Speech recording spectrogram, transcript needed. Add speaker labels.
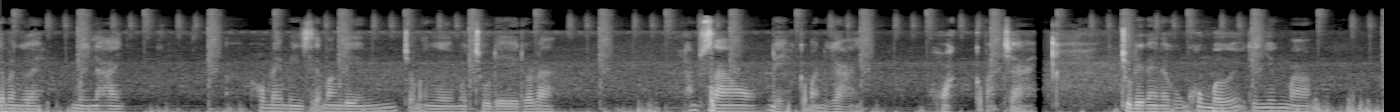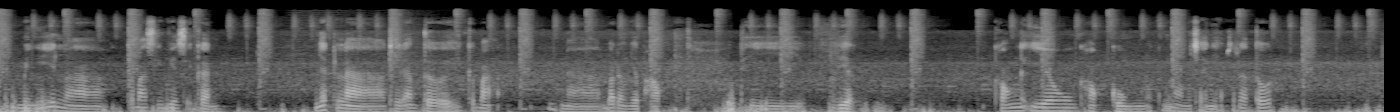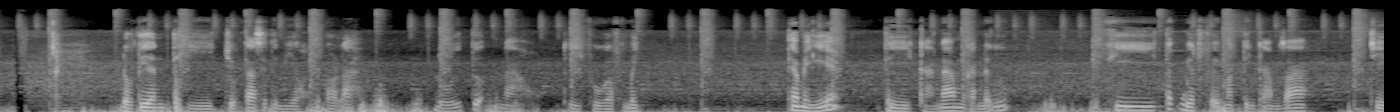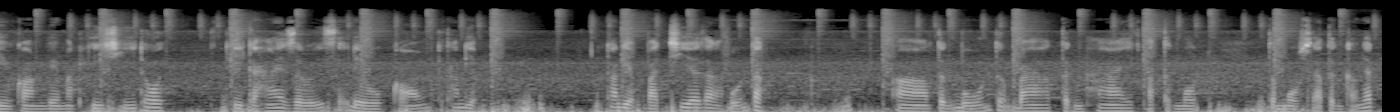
Speaker 1: chào mọi người, mình là Hành. Hôm nay mình sẽ mang đến cho mọi người một chủ đề đó là Làm sao để các bạn gái hoặc các bạn trai. Chủ đề này nó cũng không mới, thế nhưng mà mình nghĩ là các bạn sinh viên sẽ cần. Nhất là thời gian tới các bạn là bắt đầu nhập học Thì việc có người yêu học cùng nó cũng là một trải nghiệm rất là tốt đầu tiên thì chúng ta sẽ tìm hiểu đó là đối tượng nào thì phù hợp với mình. Theo mình nghĩ thì cả nam cả nữ khi tách biệt về mặt tình cảm ra chỉ còn về mặt lý trí thôi thì cả hai giới sẽ đều có một cái thang điểm. Thang điểm và chia ra là 4 tầng. À, tầng 4, tầng 3, tầng 2 và tầng 1 tầng 1 sẽ là tầng cao nhất.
